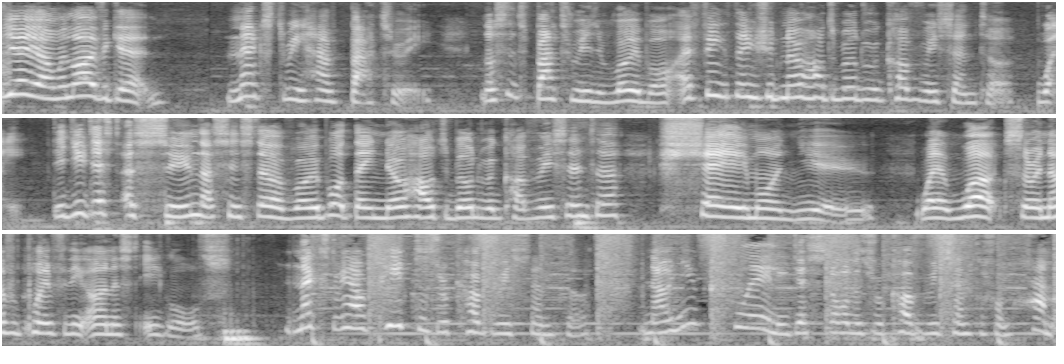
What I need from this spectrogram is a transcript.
Yeah, yeah, I'm alive again. Next, we have Battery. Now, since Battery is a robot, I think they should know how to build a recovery center. Wait, did you just assume that since they're a robot, they know how to build a recovery center? Shame on you. Well, it works, so another point for the Earnest Eagles. Next, we have Peter's Recovery Center. Now, you clearly just stole this recovery center from Hammer.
